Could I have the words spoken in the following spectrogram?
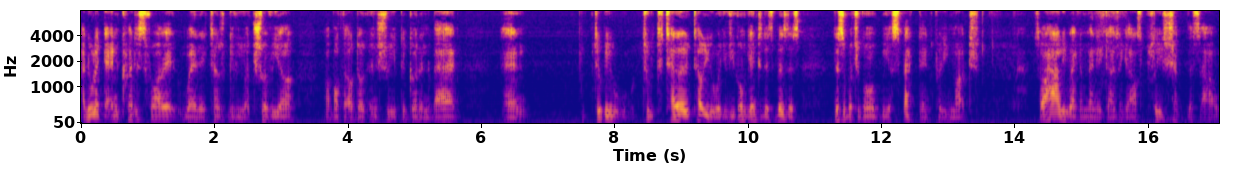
I do like the end credits for it when it tells give you a trivia about the adult industry, the good and the bad, and to be to, to tell tell you if you're gonna get into this business, this is what you're gonna be expecting pretty much. So I highly recommend it, guys and gals. Please check this out.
